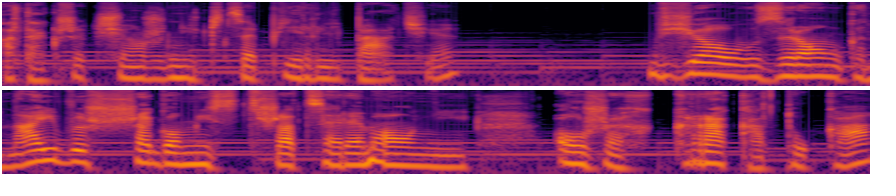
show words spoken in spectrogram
a także księżniczce Pirlipacie wziął z rąk najwyższego mistrza ceremonii orzech krakatuka,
